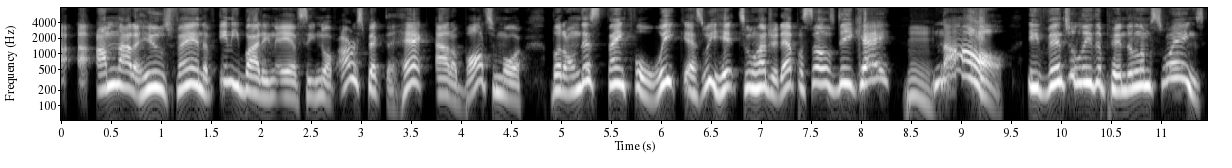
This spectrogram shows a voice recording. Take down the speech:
I, I'm not a huge fan of anybody in the AFC North. I respect the heck out of Baltimore, but on this thankful week, as we hit 200 episodes, DK, Hmm. no. Eventually, the pendulum swings.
